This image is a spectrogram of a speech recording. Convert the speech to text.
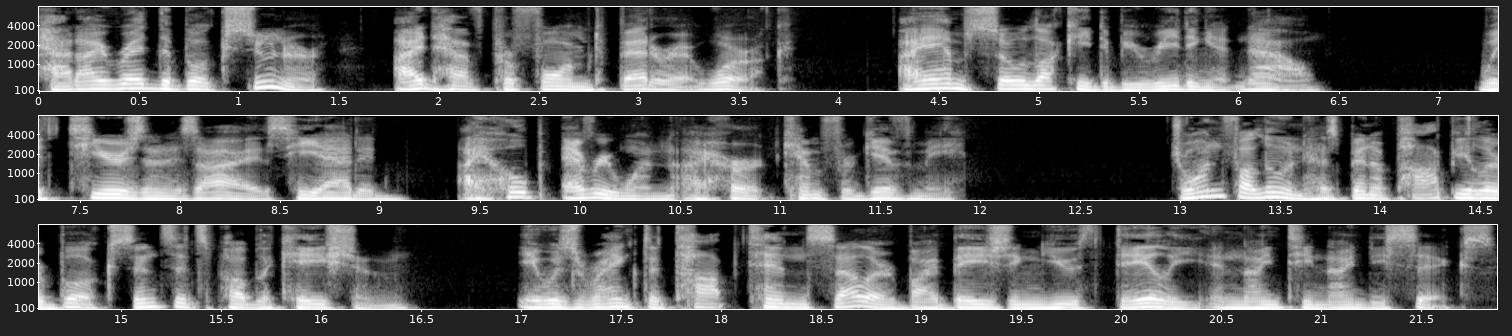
Had I read the book sooner, I'd have performed better at work. I am so lucky to be reading it now. With tears in his eyes, he added, I hope everyone I hurt can forgive me. Zhuan Falun has been a popular book since its publication. It was ranked a top 10 seller by Beijing Youth Daily in 1996,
